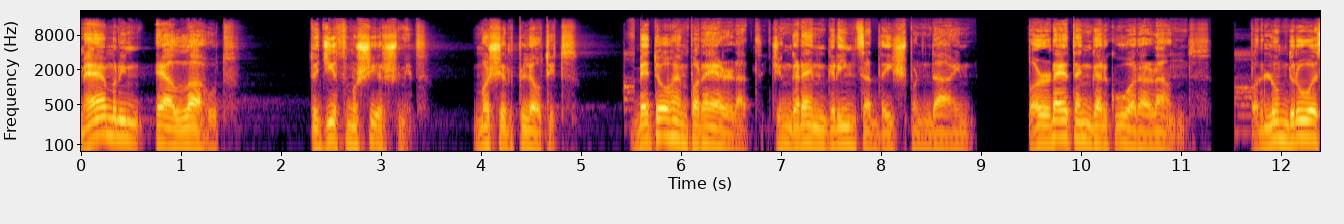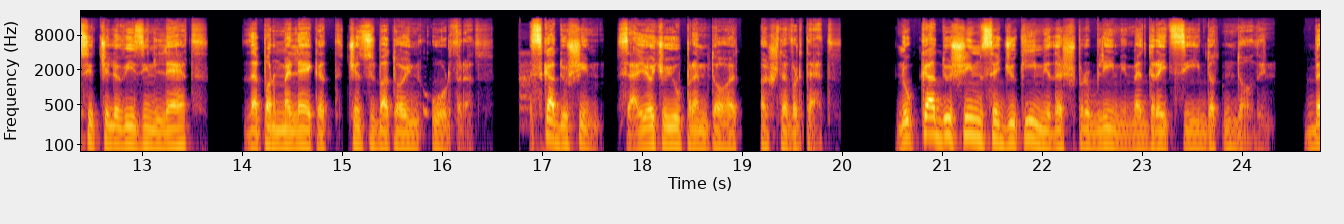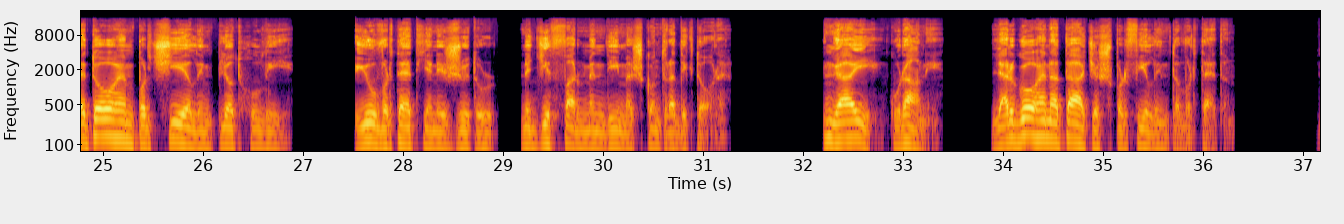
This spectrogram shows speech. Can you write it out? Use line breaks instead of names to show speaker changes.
Me emrin e Allahut, të Gjithëmëshirshmit, Mëshirëplotit, betohem për erërat që ngrenë grimcat dhe i shpërndajnë, për retë e ngarkuara rëndë, për lundruesit që lëvizin lehtë dhe për melekët që të zbatojnë urdhrat. S'ka dyshim se ajo që ju premtohet është e vërtetë. Nuk ka dyshim se gjykimi dhe shpërblimi me drejtësi do të ndodhin. Betohem për qiellin plot hulli, ju vërtet jeni zhytur në gjithfarë mendimesh kontradiktore. Nga ai, Kurani, largohen ata që shpërfillin të vërtetën.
